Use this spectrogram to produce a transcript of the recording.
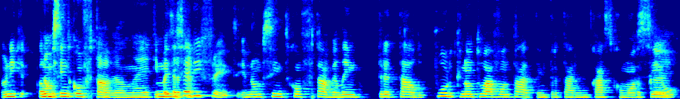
A única, a não única... me sinto confortável, não é? Tipo, Mas isso é diferente. Eu não me sinto confortável em tratá-lo porque não estou à vontade em tratar um caso como o okay. seu.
